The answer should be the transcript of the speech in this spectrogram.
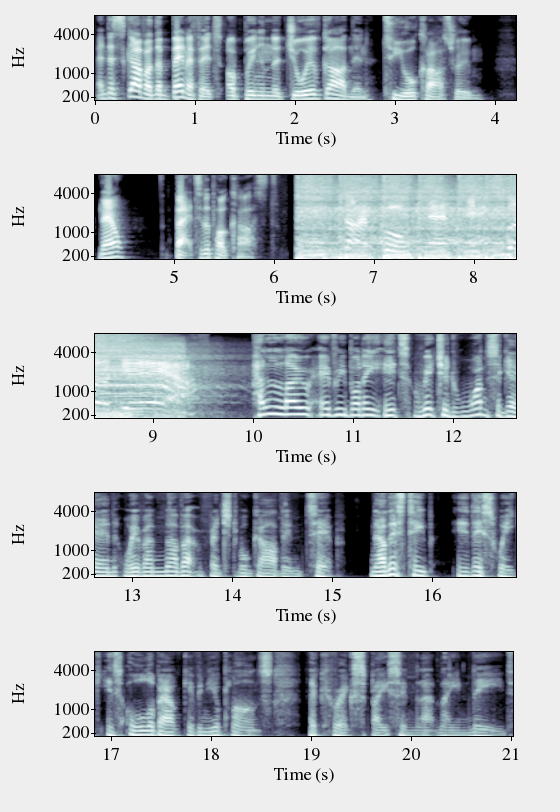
and discover the benefits of bringing the joy of gardening to your classroom. Now, back to the podcast. Time for an expert, yeah! Hello, everybody. It's Richard once again with another vegetable gardening tip. Now, this tip this week is all about giving your plants the correct spacing that they need.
